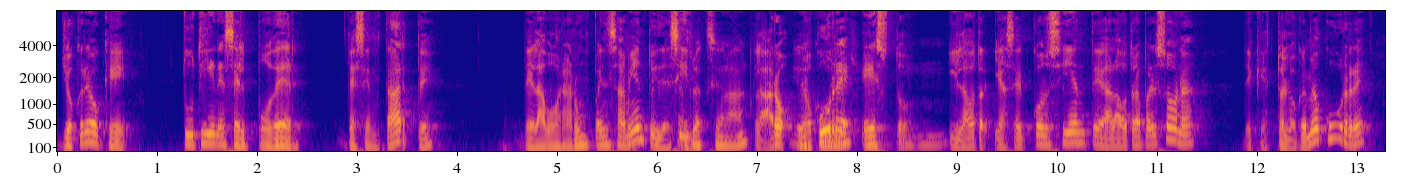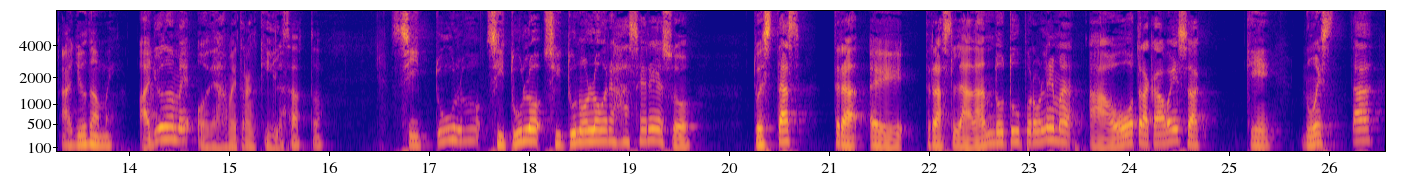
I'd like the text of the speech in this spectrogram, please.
yo creo que tú tienes el poder de sentarte, de elaborar un pensamiento y decir, Reflexionar. claro, me ocurre esto. Y la otra, y hacer consciente a la otra persona de que esto es lo que me ocurre, Ayúdame. ayúdame o déjame tranquila. Exacto. Si tú, lo, si, tú lo, si tú no logras hacer eso, tú estás tra- eh, trasladando tu problema a otra cabeza que no está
